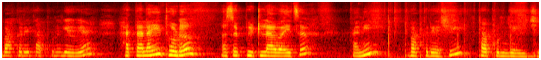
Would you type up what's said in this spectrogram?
भाकरी थापून घेऊया. हातालाही थोडं असं पीठ लावायचं आणि भाकरी अशी थापून घ्यायची.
